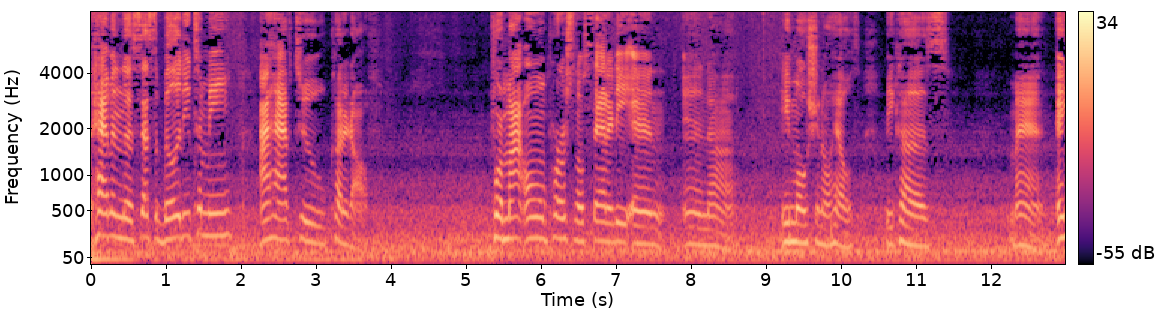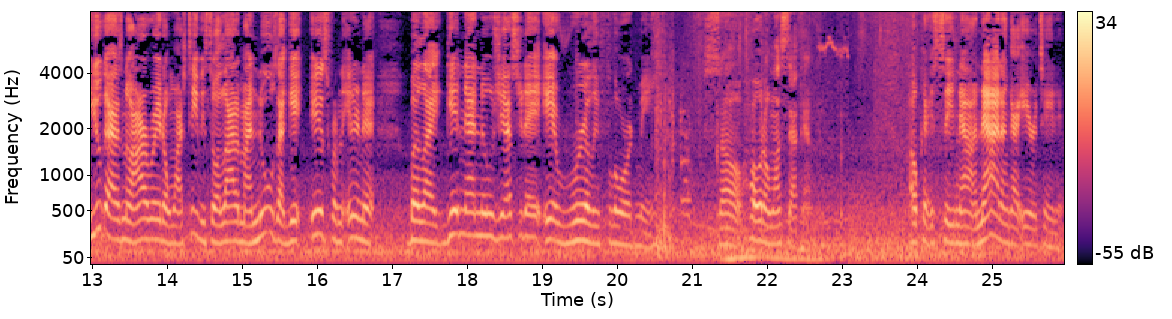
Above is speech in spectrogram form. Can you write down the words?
having the accessibility to me, I have to cut it off. For my own personal sanity and and uh, emotional health because man and you guys know I already don't watch TV so a lot of my news I get is from the internet but like getting that news yesterday it really floored me. So hold on one second Okay, see now, now I done got irritated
